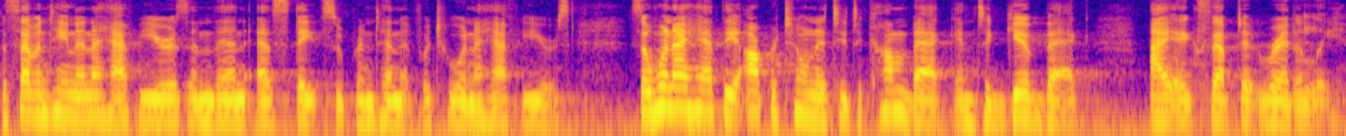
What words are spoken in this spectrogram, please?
for 17 and a half years and then as state superintendent for two and a half years. So when I had the opportunity to come back and to give back, I accepted readily.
